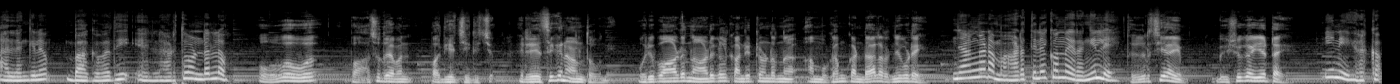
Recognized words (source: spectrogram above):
അല്ലെങ്കിലും ഭഗവതി എല്ലായിടത്തും ഉണ്ടല്ലോ. ഓവ് ഓവ് വാസുദേവൻ പതിയെ ചിരിച്ചു. രസികനാണെന്ന് തോന്നി. ഒരുപാട് നാടുകൾ കണ്ടിട്ടുണ്ടെന്ന് ആ മുഖം കണ്ടാൽ അറിഞ്ഞുകൂടെ ഞങ്ങളുടെ മാടത്തിലേക്കൊന്ന് ഇറങ്ങില്ലേ? തീർച്ചയായും. വിഷു കഴിയട്ടെ. ഇനി ഇറക്കം.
